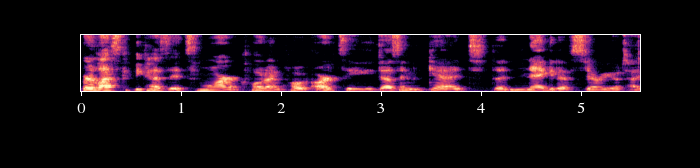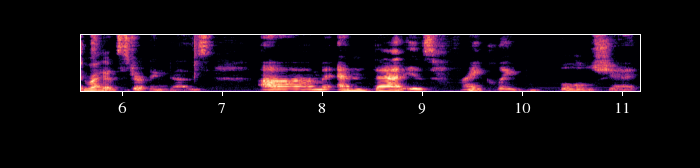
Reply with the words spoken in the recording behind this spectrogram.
burlesque, because it's more quote unquote artsy, doesn't get the negative stereotypes Right. that stripping does. Um, and that is frankly bullshit.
